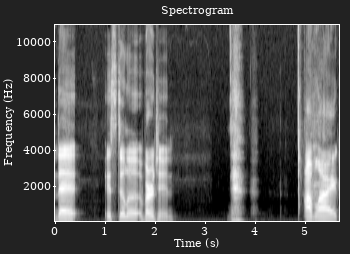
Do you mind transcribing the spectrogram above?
that is still a virgin. I'm like,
